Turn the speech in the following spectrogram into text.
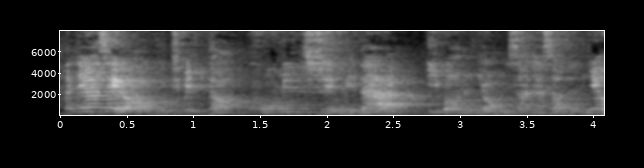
안녕하세요. 모티베이터 고민수입니다. 이번 영상에서는요,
